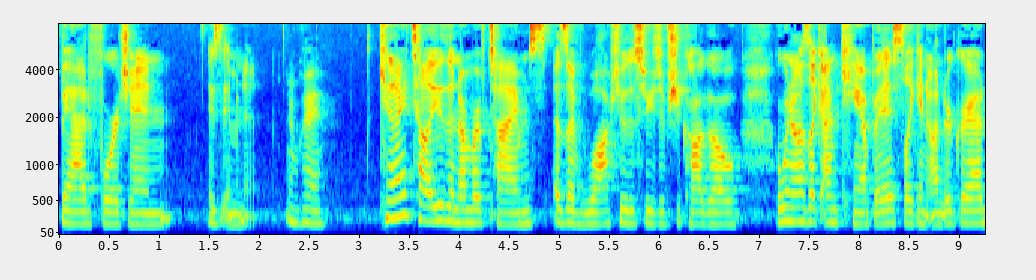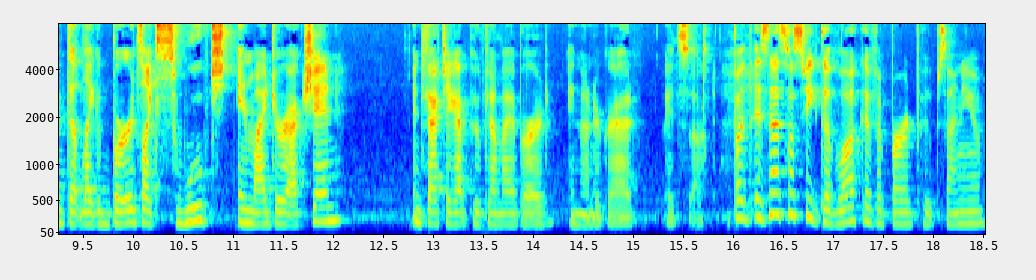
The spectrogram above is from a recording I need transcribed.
bad fortune is imminent. Okay. Can I tell you the number of times as I've walked through the streets of Chicago or when I was like on campus, like in undergrad, that like birds like swooped in my direction? In fact, I got pooped on by a bird in undergrad. It sucked. But isn't that supposed to be good luck if a bird poops on you?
